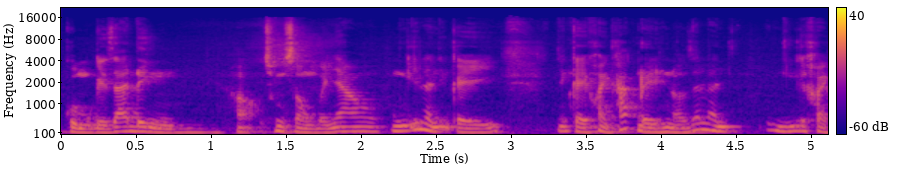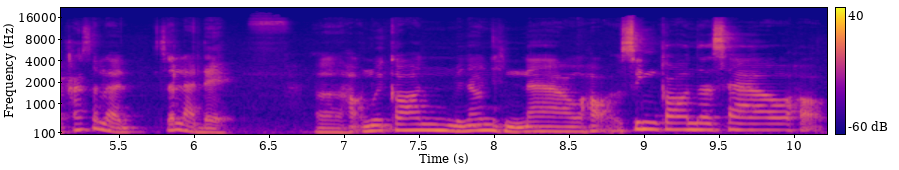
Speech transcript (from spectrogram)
của một cái gia đình họ chung sống với nhau. Không nghĩ là những cái những cái khoảnh khắc đấy nó rất là những cái khoảnh khắc rất là rất là đẹp. Uh, họ nuôi con với nhau như thế nào họ sinh con ra sao họ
